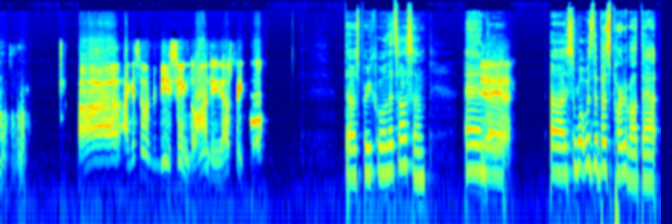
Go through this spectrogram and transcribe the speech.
Uh, I guess it would be seeing Blondie. That was pretty cool. That was pretty cool. That's awesome. And Yeah, uh, yeah. uh, so, what was the best part about that?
